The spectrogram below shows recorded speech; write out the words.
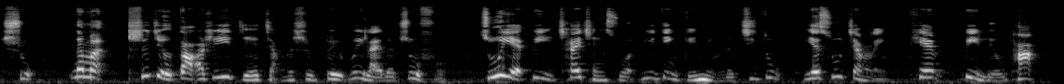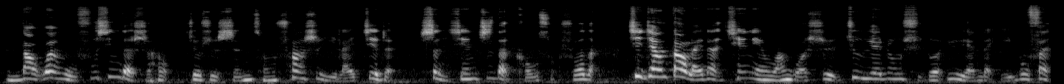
述。那么，十九到二十一节讲的是对未来的祝福。主也必差遣所预定给你们的基督耶稣降临，天必留他，等到万物复兴的时候，就是神从创世以来借着圣先知的口所说的。即将到来的千年王国是旧约中许多预言的一部分，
